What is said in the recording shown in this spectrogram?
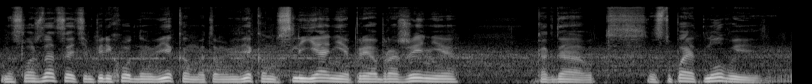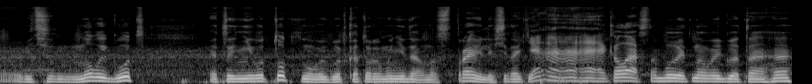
Наслаждаться этим переходным веком, этим веком слияния, преображения, когда вот наступает новый, ведь Новый год это не вот тот Новый год, который мы недавно справили, все такие, а, классно будет Новый год, ага.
